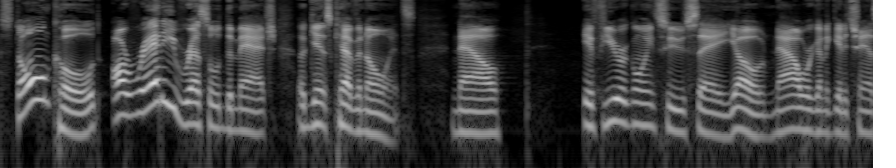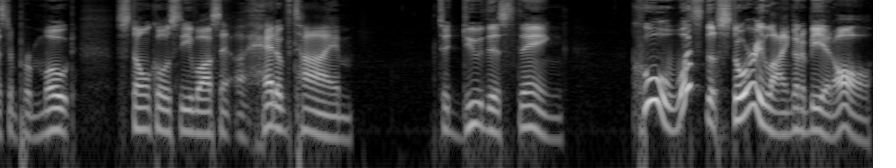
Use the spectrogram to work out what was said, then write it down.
Stone Cold already wrestled the match against Kevin Owens. Now, if you're going to say, yo, now we're going to get a chance to promote Stone Cold Steve Austin ahead of time to do this thing, cool. What's the storyline going to be at all?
